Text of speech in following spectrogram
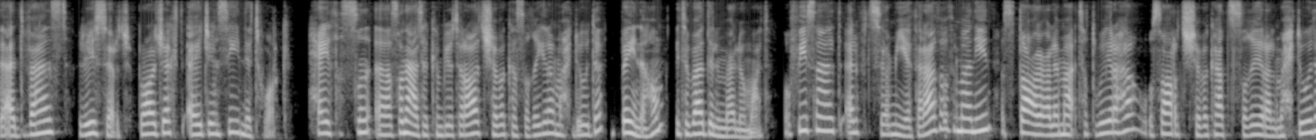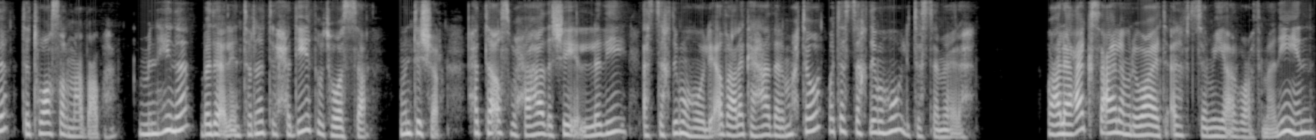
The Advanced Research Project Agency Network. حيث صنعت الكمبيوترات شبكة صغيرة محدودة بينهم لتبادل المعلومات. وفي سنة 1983 استطاعوا العلماء تطويرها وصارت الشبكات الصغيرة المحدودة تتواصل مع بعضها. من هنا بدأ الإنترنت الحديث وتوسع وانتشر حتى أصبح هذا الشيء الذي أستخدمه لأضع لك هذا المحتوى وتستخدمه لتستمع له. وعلى عكس عالم رواية 1984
